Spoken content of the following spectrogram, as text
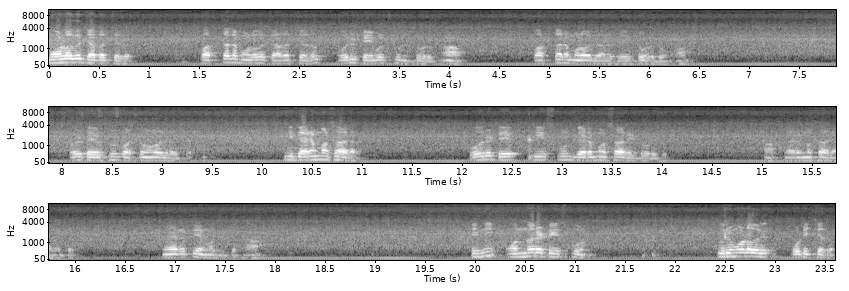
മുളക് ചതച്ചത് പത്തല മുളക് ചതച്ചതും ഒരു ടേബിൾ സ്പൂൺ ഇട്ട് കൊടുക്കും. ആ പത്തല മുളക് ചതച്ചത് ഇട്ട് കൊടുക്കും. ആ ഒരു ടേബിൾ സ്പൂൺ പച്ചമുളക് ചതച്ചത്. ഇനി ഗരം മസാല ഒരു ടേ ടീസ്പൂൺ ഗരം മസാല ഇട്ട് കൊടുക്കും. ആ ഗരം മസാല അങ്ങോട്ട് നേരത്തെ അങ്ങോട്ട് ആ ഇനി ഒന്നര ടീസ്പൂൺ കുരുമുളക് പൊടിച്ചത്.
